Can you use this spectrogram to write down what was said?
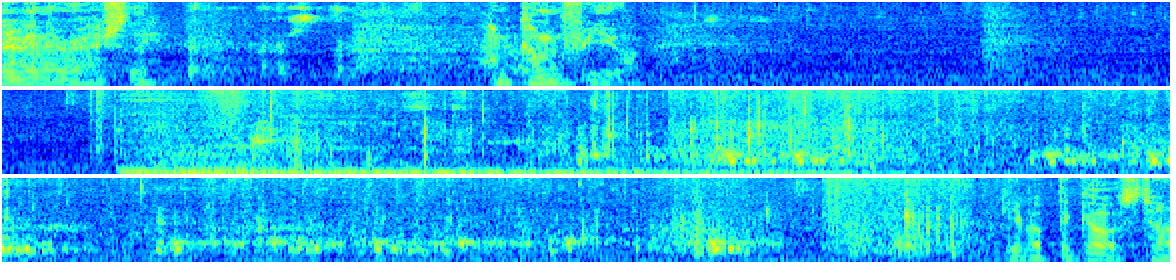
Hang in there, Ashley. I'm coming for you. Gave up the ghost, huh?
